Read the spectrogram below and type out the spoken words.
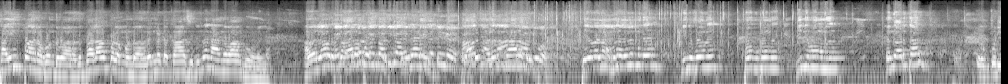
தயிர் பானை கொண்டு வர்றது பலாப்பழம் கொண்டு வர்றது எங்கிட்ட காசு இருந்தா நாங்க வாங்குவோம் எல்லாம். அதெல்லாம் ஒரு காலம் அதெல்லாம் காலம். தேவையில்ல. முதல் எழுப்புங்க நீங்க போங்க போங்க போங்க. நீங்க போங்க முதல். எங்க அடுத்த எப்படி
